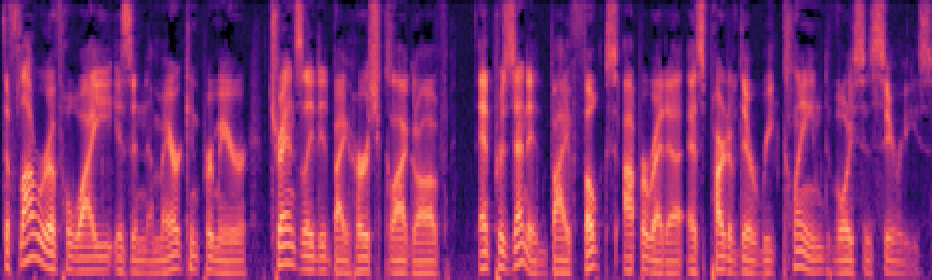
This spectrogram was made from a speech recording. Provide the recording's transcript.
The Flower of Hawaii is an American premiere translated by Hersh Glagov and presented by Folks Operetta as part of their Reclaimed Voices series,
